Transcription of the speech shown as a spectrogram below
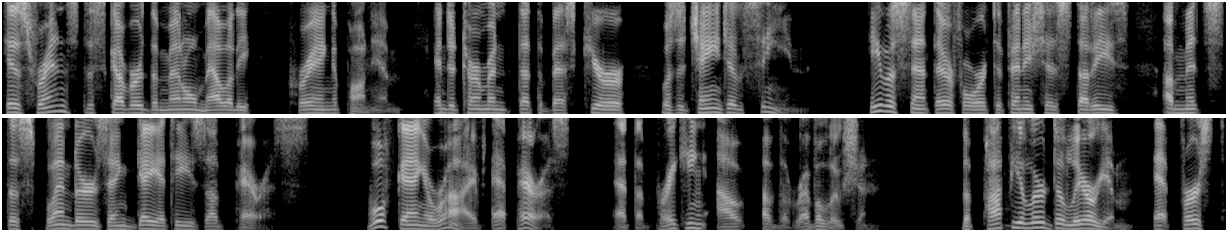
His friends discovered the mental malady preying upon him and determined that the best cure was a change of scene. He was sent, therefore, to finish his studies amidst the splendors and gaieties of Paris. Wolfgang arrived at Paris at the breaking out of the Revolution. The popular delirium at first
